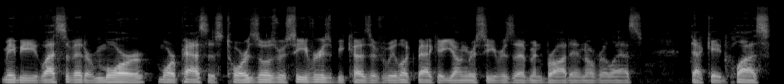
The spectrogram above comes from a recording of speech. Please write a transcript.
maybe less of it or more more passes towards those receivers? Because if we look back at young receivers that have been brought in over the last decade plus,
